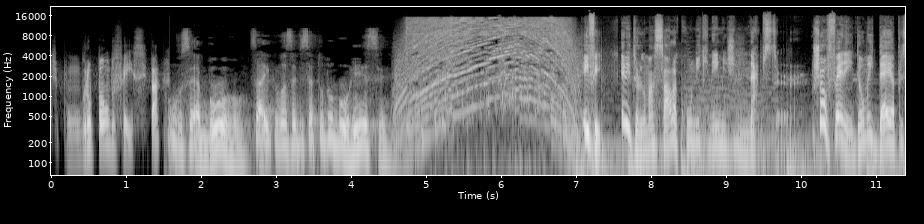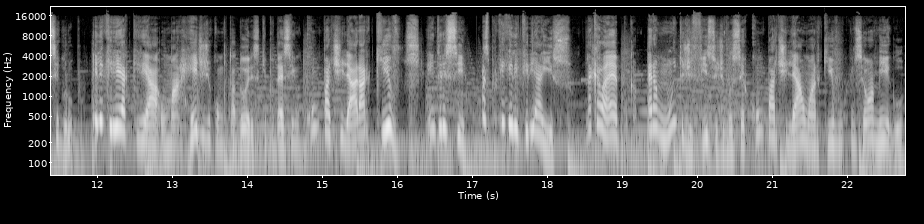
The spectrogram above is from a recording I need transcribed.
tipo um grupão do Face, tá? Como você é burro, isso aí que você disse é tudo burrice. Enfim, ele entrou numa sala com o nickname de Napster. O Shao Fanning deu uma ideia para esse grupo. Ele queria criar uma rede de computadores que pudessem compartilhar arquivos entre si. Mas por que ele queria isso? Naquela época, era muito difícil de você compartilhar um arquivo com seu amigo.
